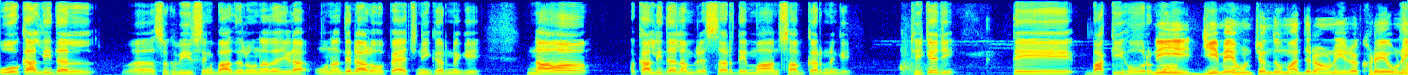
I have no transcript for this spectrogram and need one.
ਉਹ ਅਕਾਲੀ ਦਲ ਅ, ਸੁਖਬੀਰ ਸਿੰਘ ਬਾਦਲ ਉਹਨਾਂ ਦਾ ਜਿਹੜਾ ਉਹਨਾਂ ਦੇ ਨਾਲ ਉਹ ਪੈਚ ਨਹੀਂ ਕਰਨਗੇ। ਨਾ ਅਕਾਲੀ ਦਲ ਅੰਮ੍ਰਿਤਸਰ ਦੇ ਮਾਨ ਸਾਹਿਬ ਕਰਨਗੇ। ਠੀਕ ਹੈ ਜੀ? ਤੇ ਬਾਕੀ ਹੋਰ ਨਹੀਂ ਜਿਵੇਂ ਹੁਣ ਚੰਦੂ ਮਾਜਰਾ ਆਉਣੀ ਰਖੜੇ ਆਉਣੀ।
